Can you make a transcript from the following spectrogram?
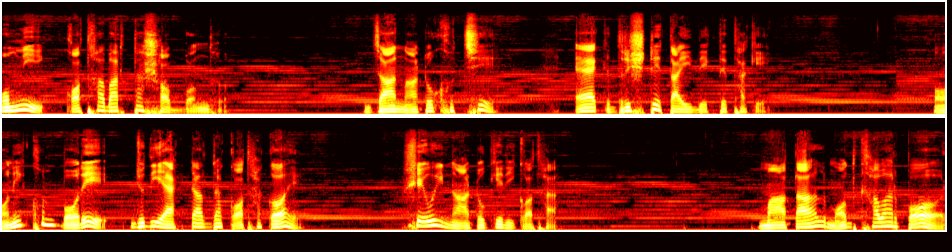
অমনি কথাবার্তা সব বন্ধ। যা নাটক হচ্ছে, এক দৃষ্টে তাই দেখতে থাকে। অনেকক্ষণ পরে যদি একটা আধটা কথা কয় সে ওই নাটকেরই কথা। মাতাল মদ খাওয়ার পর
